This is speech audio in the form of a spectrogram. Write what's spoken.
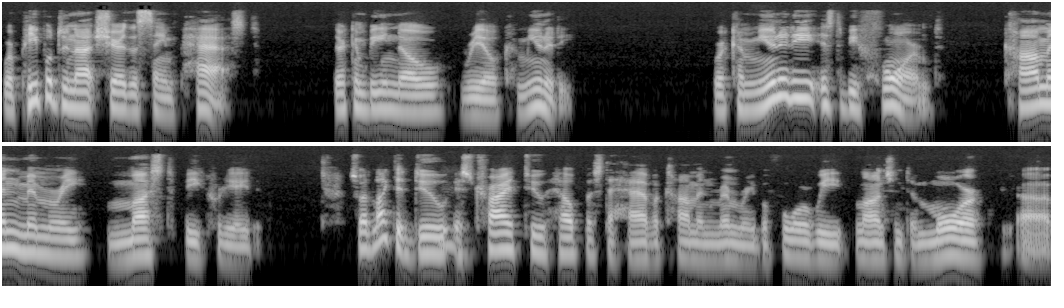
where people do not share the same past, there can be no real community. Where community is to be formed, common memory must be created. So, what I'd like to do is try to help us to have a common memory before we launch into more uh,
